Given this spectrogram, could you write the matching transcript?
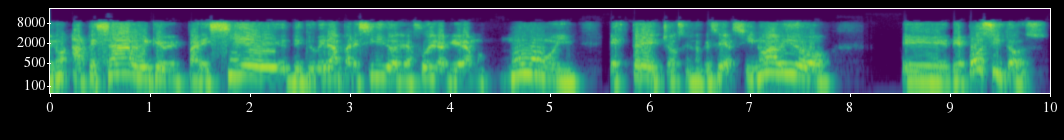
no, a pesar de que parecía, de que hubiera parecido desde afuera que éramos muy estrechos en lo que sea, si no ha habido eh, depósitos,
